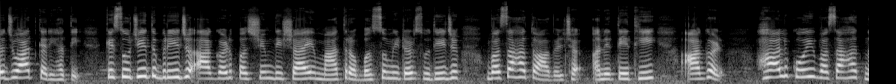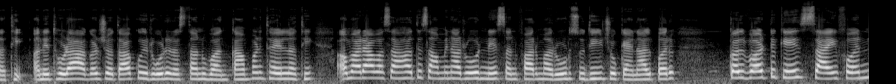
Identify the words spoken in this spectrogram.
રજૂઆત કરી હતી કે સૂચિત બ્રિજ આગળ પશ્ચિમ દિશાએ માત્ર બસો મીટર સુધી જ વસાહતો આવેલ છે અને તેથી આગળ હાલ કોઈ વસાહત નથી અને થોડા આગળ જતાં કોઈ રોડ રસ્તાનું બાંધકામ પણ થયેલ નથી. અમારા વસાહત સામેના રોડને સનફાર્મા રોડ સુધી જો કેનાલ પર કલવર્ટ કે સાયફન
